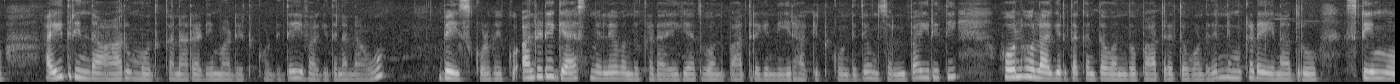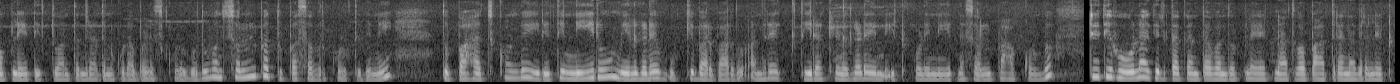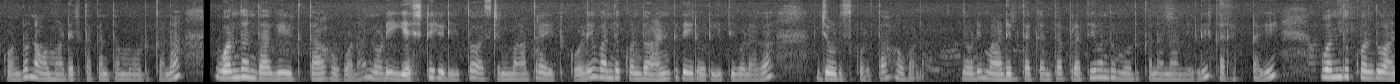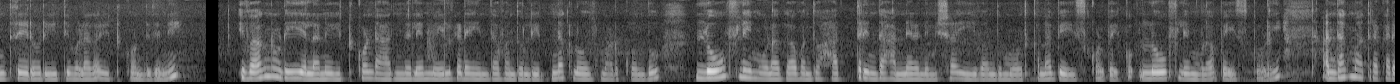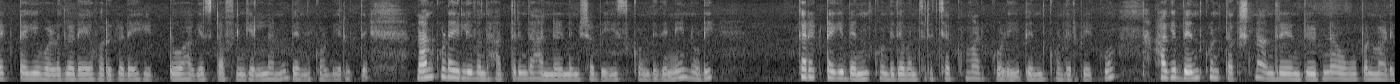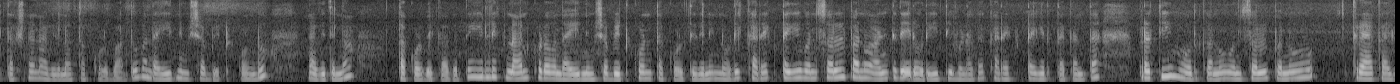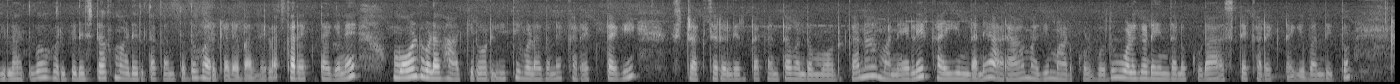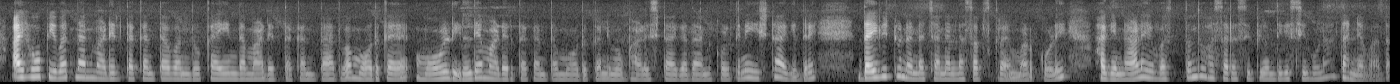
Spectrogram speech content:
ಐದರಿಂದ ಆರು ಮೋದಕನ ರೆಡಿ ಮಾಡಿಟ್ಕೊಂಡಿದ್ದೆ. ಇವಾಗ ಇದನ್ನು ನಾವು ಬೇಯಿಸ್ಕೊಳ್ಬೇಕು. ಆಲ್ರೆಡಿ ಗ್ಯಾಸ್ ಮೇಲೆ ಒಂದು ಕಡಾಯಿಗೆ ಅಥವಾ ಒಂದು ಪಾತ್ರೆಗೆ ನೀರು ಹಾಕಿಟ್ಕೊಂಡಿದ್ದೆ. ಒಂದು ಸ್ವಲ್ಪ ಈ ರೀತಿ ಹೋಲ್ ಹೋಲ್ ಆಗಿರ್ತಕ್ಕಂಥ ಒಂದು ಪಾತ್ರೆ ತೊಗೊಂಡಿದ್ದೆ. ನಿಮ್ಮ ಕಡೆ ಏನಾದರೂ ಸ್ಟೀಮ್ ಪ್ಲೇಟ್ ಇತ್ತು ಅಂತಂದರೆ ಅದನ್ನು ಕೂಡ ಬಳಸ್ಕೊಳ್ಬೋದು. ಒಂದು ಸ್ವಲ್ಪ ತುಪ್ಪ ಸವರ್ಕೊಳ್ತಿದ್ದೀನಿ. ತುಪ್ಪ ಹಚ್ಕೊಂಡು ಈ ರೀತಿ ನೀರು ಮೇಲ್ಗಡೆ ಉಕ್ಕಿ ಬರಬಾರ್ದು. ಅಂದರೆ ತೀರಾ ಕೆಳಗಡೆ ಇಟ್ಕೊಳ್ಳಿ ನೀರನ್ನ ಸ್ವಲ್ಪ ಹಾಕ್ಕೊಂಡು. ಈ ರೀತಿ ಹೋಲಾಗಿರ್ತಕ್ಕಂಥ ಒಂದು ಪ್ಲೇಟ್ನ ಅಥವಾ ಪಾತ್ರೆನ ಅದರಲ್ಲಿ ಇಟ್ಕೊಂಡು ನಾವು ಮಾಡಿರ್ತಕ್ಕಂಥ ಮೋದಕನ ಒಂದೊಂದಾಗಿ ಇಡ್ತಾ ಹೋಗೋಣ. ನೋಡಿ ಎಷ್ಟು ಹಿಡಿಯುತ್ತೋ ಅಷ್ಟನ್ನು ಮಾತ್ರ ಇಟ್ಕೊಳ್ಳಿ. ಒಂದಕ್ಕೊಂದು ಅಂಟದೇ ಇರೋ ರೀತಿ ಒಳಗೆ ಜೋಡಿಸ್ಕೊಳ್ತಾ ಹೋಗೋಣ. ನೋಡಿ ಮಾಡಿರ್ತಕ್ಕಂಥ ಪ್ರತಿಯೊಂದು ಮೋದಕನ ನಾನಿಲ್ಲಿ ಕರೆಕ್ಟಾಗಿ ಒಂದಕ್ಕೊಂದು ಅಂಟದೇ ಇರೋ ರೀತಿ ಒಳಗೆ ಇಟ್ಕೊಂಡಿದ್ದೀನಿ. ಇವಾಗ ನೋಡಿ ಎಲ್ಲನೂ ಇಟ್ಕೊಂಡಾದಮೇಲೆ ಮೇಲ್ಗಡೆಯಿಂದ ಒಂದು ಲಿಡ್ನ ಕ್ಲೋಸ್ ಮಾಡಿಕೊಂಡು ಲೋ ಫ್ಲೇಮ್ ಒಳಗೆ ಒಂದು ಹತ್ತರಿಂದ ಹನ್ನೆರಡು ನಿಮಿಷ ಈ ಒಂದು ಮೋದಕನ ಬೇಯಿಸ್ಕೊಳ್ಬೇಕು. ಲೋ ಫ್ಲೇಮ್ ಒಳಗೆ ಬೇಯಿಸ್ಕೊಳ್ಳಿ. ಅಂದಾಗ ಮಾತ್ರ ಕರೆಕ್ಟಾಗಿ ಒಳಗಡೆ, ಹೊರಗಡೆ ಹಿಟ್ಟು ಹಾಗೆ ಸ್ಟಫಿಂಗ್ ಎಲ್ಲನೂ ಬೆಂದ್ಕೊಂಡಿರುತ್ತೆ. ನಾನು ಕೂಡ ಇಲ್ಲಿ ಒಂದು ಹತ್ತರಿಂದ ಹನ್ನೆರಡು ನಿಮಿಷ ಬೇಯಿಸ್ಕೊಂಡಿದ್ದೀನಿ. ನೋಡಿ, ಕರೆಕ್ಟಾಗಿ ಬೆಂದ್ಕೊಂಡಿದೆ. ಒಂದ್ಸರಿ ಚೆಕ್ ಮಾಡ್ಕೊಳ್ಳಿ, ಬೆಂದ್ಕೊಂಡಿರಬೇಕು. ಹಾಗೆ ಬೆಂದ್ಕೊಂಡ ತಕ್ಷಣ ಅಂದರೆ ಲಿಡ್ನ ಓಪನ್ ಮಾಡಿದ ತಕ್ಷಣ ನಾವು ಇದನ್ನು ತಗೊಳ್ಬಾರ್ದು ಒಂದು ಐದು ನಿಮಿಷ ಬಿಟ್ಕೊಂಡು ನಾವು ಇದನ್ನು ತಗೊಳ್ಬೇಕಾಗುತ್ತೆ ಇಲ್ಲಿಗೆ ನಾನು ಕೂಡ ಒಂದು ಐದು ನಿಮಿಷ ಬಿಟ್ಕೊಂಡು ತಗೊಳ್ತಿದ್ದೀನಿ ನೋಡಿ, ಕರೆಕ್ಟಾಗಿ ಒಂದು ಸ್ವಲ್ಪನೂ ಅಂಟದೇ ಇರೋ ರೀತಿ ಒಳಗೆ ಕರೆಕ್ಟಾಗಿರ್ತಕ್ಕಂಥ ಪ್ರತಿ ಮೋದಕನೂ ಒಂದು ಸ್ವಲ್ಪನೂ ಕ್ರ್ಯಾಕ್ ಆಗಿಲ್ಲ ಅಥವಾ ಹೊರಗಡೆ ಸ್ಟಫ್ ಮಾಡಿರ್ತಕ್ಕಂಥದ್ದು ಹೊರಗಡೆ ಬಂದಿಲ್ಲ. ಕರೆಕ್ಟಾಗಿಯೇ ಮೋಲ್ಡ್ ಒಳಗೆ ಹಾಕಿರೋ ರೀತಿ ಒಳಗೇ ಕರೆಕ್ಟಾಗಿ ಸ್ಟ್ರಕ್ಚರಲ್ಲಿರ್ತಕ್ಕಂಥ ಒಂದು ಮೋದಕನ ಮನೆಯಲ್ಲೇ ಕೈಯಿಂದನೇ ಆರಾಮಾಗಿ ಮಾಡ್ಕೊಳ್ಬೋದು. ಒಳಗಡೆಯಿಂದನೂ ಕೂಡ ಅಷ್ಟೇ ಕರೆಕ್ಟಾಗಿ ಬಂದಿತ್ತು. ಐ ಹೋಪ್ ಇವತ್ತು ನಾನು ಮಾಡಿರ್ತಕ್ಕಂಥ ಒಂದು ಕೈಯಿಂದ ಮಾಡಿರ್ತಕ್ಕಂಥ ಅಥವಾ ಮೋದಕ ಮೋಲ್ಡ್ ಇಲ್ಲದೆ ಮಾಡಿರ್ತಕ್ಕಂಥ ಮೋದಕ ನಿಮಗೆ ಭಾಳ ಇಷ್ಟ ಆಗ್ಯದ ಅಂದ್ಕೊಳ್ತೀನಿ ಇಷ್ಟ ಆಗಿದ್ದರೆ ದಯವಿಟ್ಟು ನನ್ನ ಚಾನಲ್ನ ಸಬ್ಸ್ಕ್ರೈಬ್ ಮಾಡ್ಕೊಳ್ಳಿ. ಹಾಗೆ ನಾಳೆ ಮತ್ತೊಂದು ಹೊಸ ರೆಸಿಪಿಯೊಂದಿಗೆ ಸಿಗೋಣ. ಧನ್ಯವಾದ.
